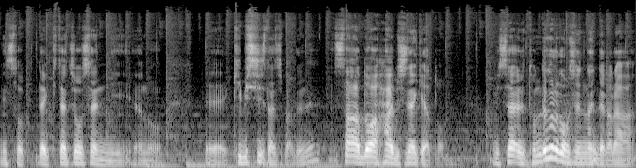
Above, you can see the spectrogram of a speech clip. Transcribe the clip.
に沿って北朝鮮にあの、えー厳しい立場でねサードは配備しなきゃと。ミサイル飛んでくるかもしれないんだから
